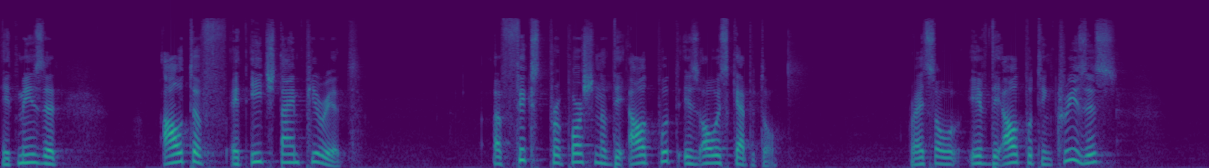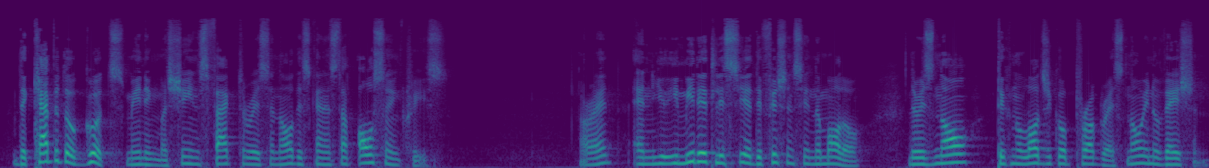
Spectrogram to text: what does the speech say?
It means that out of, at each time period, a fixed proportion of the output is always capital. Right? So if the output increases, the capital goods, meaning machines, factories, and all this kind of stuff, also increase. All right? And you immediately see a deficiency in the model. There is no technological progress, no innovation.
